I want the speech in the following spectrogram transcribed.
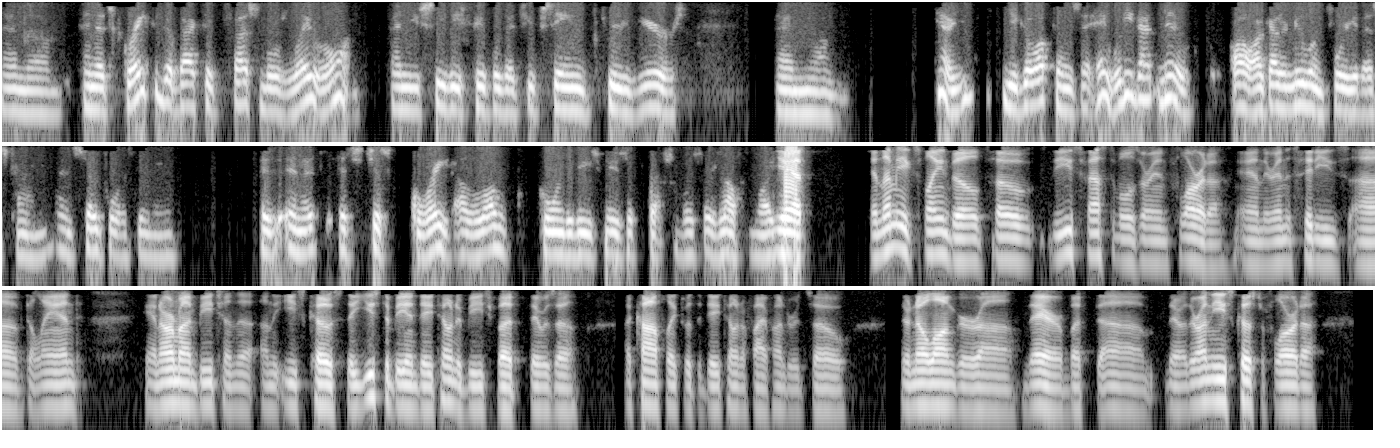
and um, and it's great to go back to festivals later on, and you see these people that you've seen through the years, and um, you know you you go up to them and say, hey, what do you got new? oh, I got a new one for you this time, and so forth. You know, it, and it's it's just great. I love going to these music festivals. There's nothing like yeah. It. And let me explain, Bill. So these festivals are in Florida, and they're in the cities of DeLand and Ormond Beach on the on the East Coast. They used to be in Daytona Beach, but there was a a conflict with the Daytona 500, so they're no longer uh, there. But um, they're they're on the East Coast of Florida.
